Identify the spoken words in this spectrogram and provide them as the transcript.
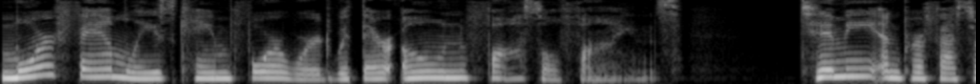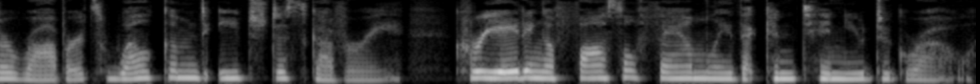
more families came forward with their own fossil finds. Timmy and Professor Roberts welcomed each discovery, creating a fossil family that continued to grow.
